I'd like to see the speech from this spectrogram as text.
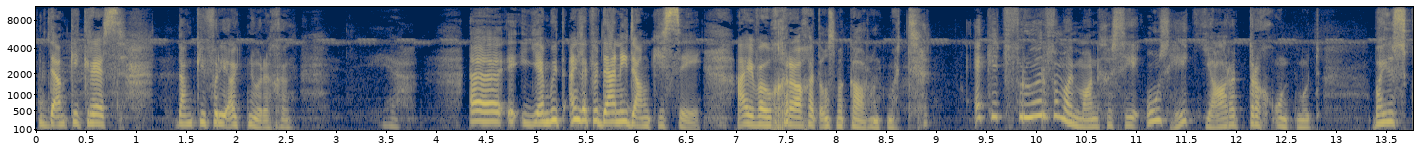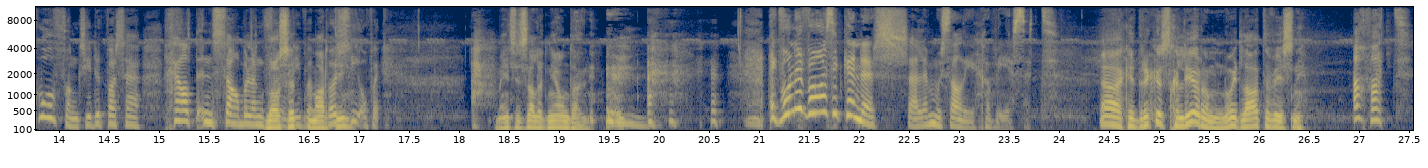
Dankie, Chris. Dankie vir die uitnodiging. Uh jy moet eintlik vir Danny dankie sê. Hy wou graag dat ons mekaar ontmoet. Ek het vroeër vir my man gesê ons het jare terug ontmoet by 'n skoolfunksie. Dit was 'n geldinsameling vir 'n nuwe bussie of 'n Mense sal dit nie onthou nie. Ek wonder waar is die kinders? Hulle moes al hier gewees het. Ja, ek het Driekus geleer om nooit laat te wees nie. Ag wat?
